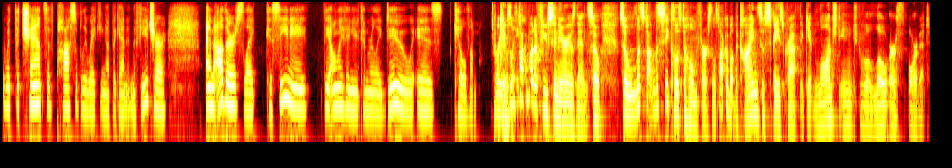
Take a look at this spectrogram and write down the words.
with the chance of possibly waking up again in the future. And others, like Cassini, the only thing you can really do is kill them. Okay, so let's talk about a few scenarios then. So, so let's talk. Let's stay close to home first. Let's talk about the kinds of spacecraft that get launched into a low Earth orbit.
